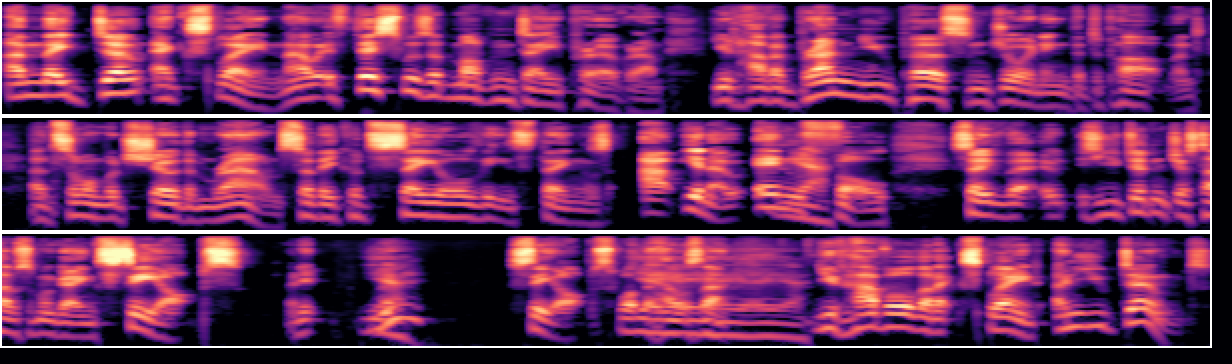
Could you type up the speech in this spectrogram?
and they don't explain. Now, if this was a modern day program, you'd have a brand new person joining the department and someone would show them round so they could say all these things out, you know, in Yeah. full. So that you didn't just have someone going, COPS, and it, Yeah. "Really? COPS, what Yeah, the hell's yeah, that? yeah, yeah, yeah. You'd have all that explained, and you don't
